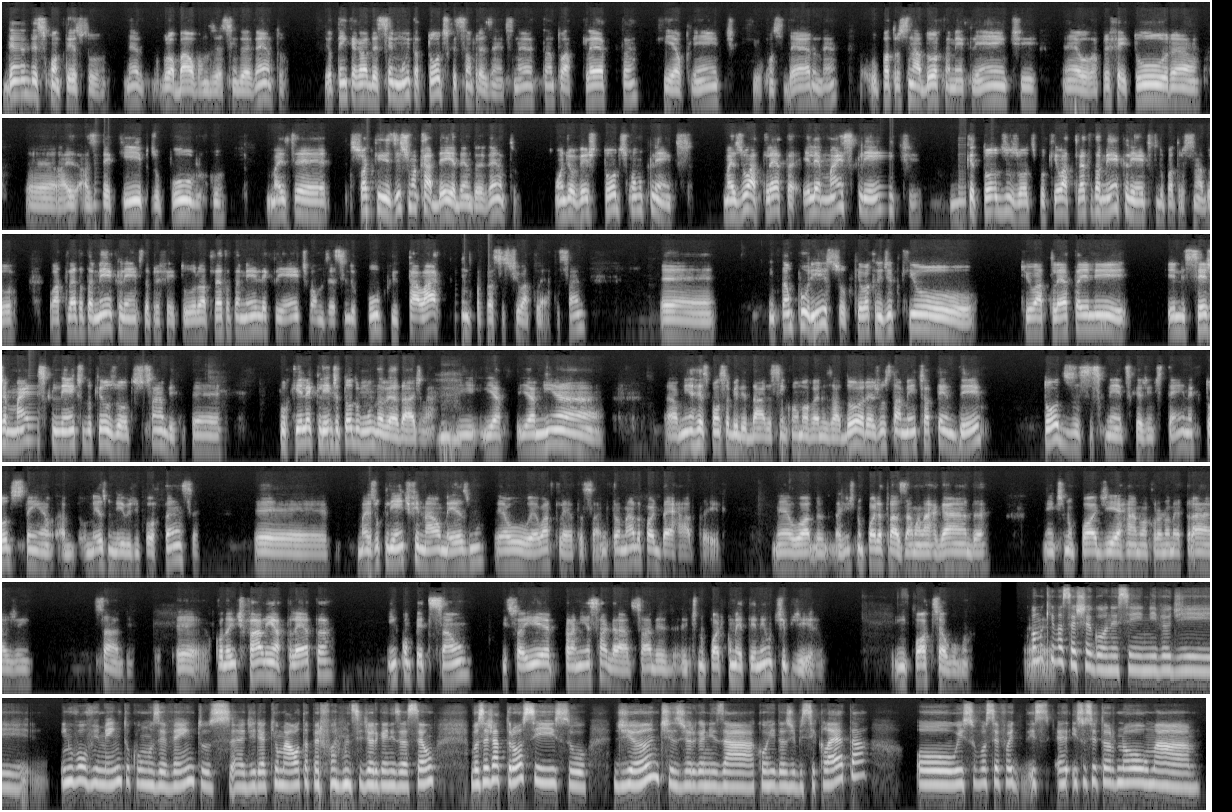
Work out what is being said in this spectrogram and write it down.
dentro desse contexto né, global, vamos dizer assim, do evento, eu tenho que agradecer muito a todos que são presentes, né? Tanto o atleta, que é o cliente, que eu considero, né? O patrocinador também é cliente, né? a prefeitura, é, as equipes, o público, mas é, só que existe uma cadeia dentro do evento onde eu vejo todos como clientes, mas o atleta ele é mais cliente do que todos os outros, porque o atleta também é cliente do patrocinador, o atleta também é cliente da prefeitura, o atleta também ele é cliente, vamos dizer assim, do público está lá indo para assistir o atleta, sabe? É, então, por isso que eu acredito que o, que o atleta ele, ele seja mais cliente do que os outros, sabe? É, porque ele é cliente de todo mundo, na verdade, lá. Uhum. E, e, a, e a minha a minha responsabilidade, assim, como organizador, é justamente atender todos esses clientes que a gente tem, né? Que todos têm a, a, o mesmo nível de importância, é, mas o cliente final mesmo é o, é o atleta, sabe? Então nada pode dar errado para ele. Né? O, a gente não pode atrasar uma largada, a gente não pode errar numa cronometragem, sabe? É, quando a gente fala em atleta, em competição, isso aí é para mim é sagrado, sabe? A gente não pode cometer nenhum tipo de erro, em hipótese alguma. Como é... que você chegou nesse nível de envolvimento com os eventos? Eu diria que uma alta performance de organização. Você já trouxe isso de antes de organizar corridas de bicicleta? Ou isso você foi isso, é, isso se tornou uma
